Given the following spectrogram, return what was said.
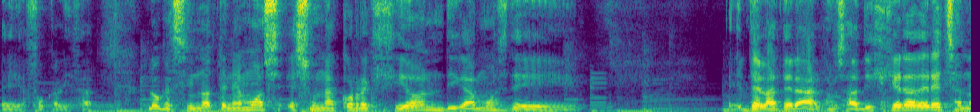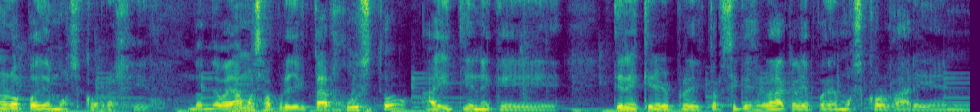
eh, focalizar. Lo que sí no tenemos es una corrección, digamos, de, de lateral. O sea, de izquierda a derecha no lo podemos corregir. Donde vayamos a proyectar justo, ahí tiene que, tiene que ir el proyector. Sí que es verdad que le podemos colgar en,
